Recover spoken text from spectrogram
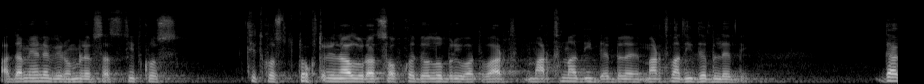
ადამიანები, რომლებსაც თითქოს თითქოს დოქტრინალურად სამხედველობრივად ვართ მართმადიდებლე მართმადიდებლები და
